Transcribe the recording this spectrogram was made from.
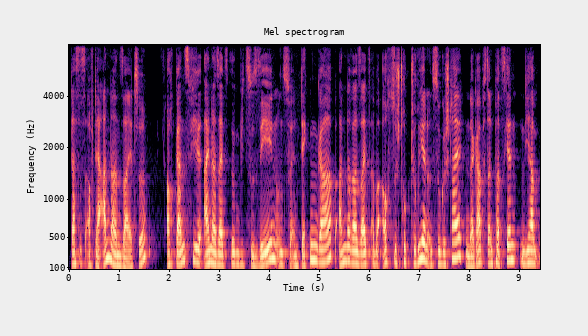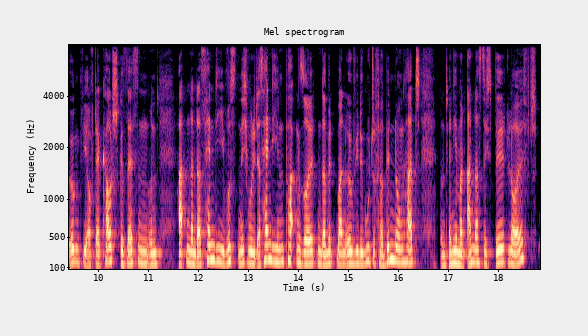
dass es auf der anderen Seite auch ganz viel einerseits irgendwie zu sehen und zu entdecken gab, andererseits aber auch zu strukturieren und zu gestalten. Da gab es dann Patienten, die haben irgendwie auf der Couch gesessen und hatten dann das Handy, wussten nicht, wo die das Handy hinpacken sollten, damit man irgendwie eine gute Verbindung hat. Und wenn jemand anders durchs Bild läuft,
